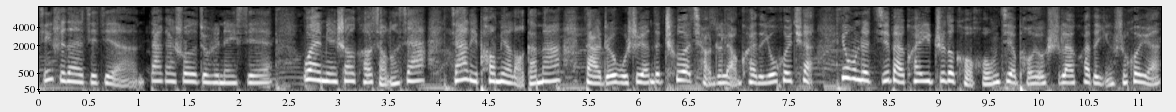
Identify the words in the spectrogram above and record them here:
新时代的节俭，大概说的就是那些外面烧烤小龙虾，家里泡面老干妈，打折五十元的车，抢着两块的优惠券，用着几百块一支的口红，借朋友十来块的影视会员，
